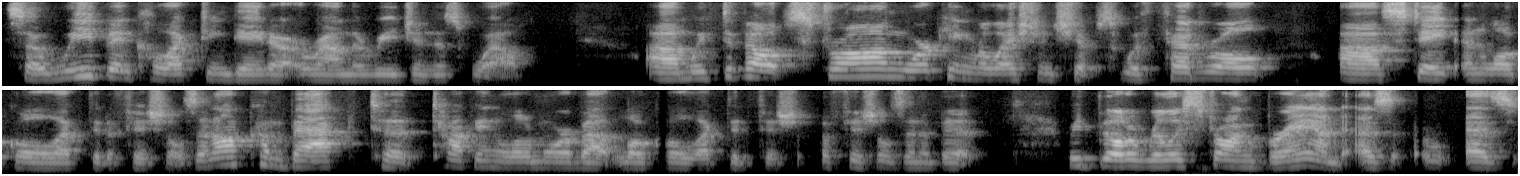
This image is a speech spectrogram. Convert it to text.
so we've been collecting data around the region as well. Um, we've developed strong working relationships with federal, uh, state, and local elected officials. And I'll come back to talking a little more about local elected officials in a bit. We've built a really strong brand as, as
